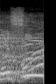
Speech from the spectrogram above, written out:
The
